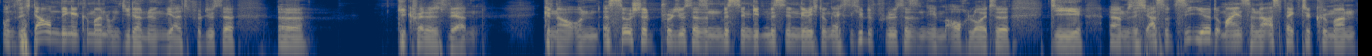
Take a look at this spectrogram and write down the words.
und sich da um Dinge kümmern und die dann irgendwie als Producer äh, gecredited werden. Genau, und Associate Producer sind ein bisschen, geht ein bisschen in die Richtung Executive Producer, sind eben auch Leute, die ähm, sich assoziiert um einzelne Aspekte kümmern.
